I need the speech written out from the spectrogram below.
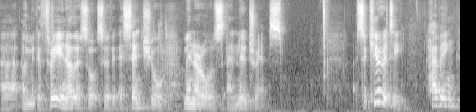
uh, omega-3 and other sorts of essential minerals and nutrients. Security. Having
